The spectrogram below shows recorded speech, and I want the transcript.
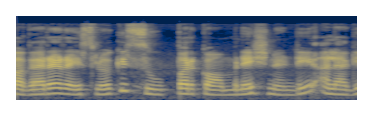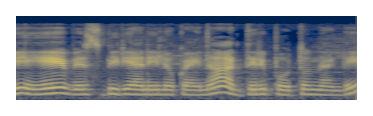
బగారా రైస్లోకి సూపర్ కాంబినేషన్ అండి. అలాగే ఏ వెజ్ బిర్యానీలోకైనా అద్దరిపోతుందండి.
